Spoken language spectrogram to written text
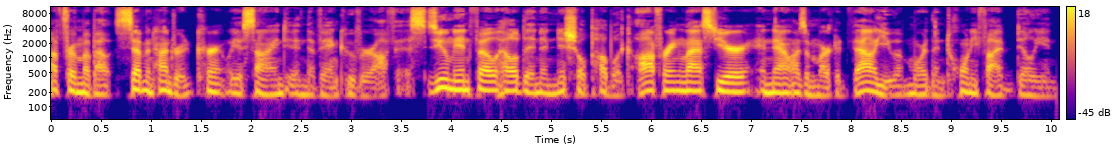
up from about 700 currently assigned in the Vancouver office. Zoom Info held an initial public offering last year and now has a market value of more than $25 billion.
